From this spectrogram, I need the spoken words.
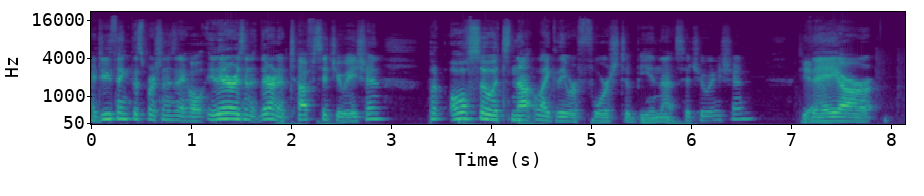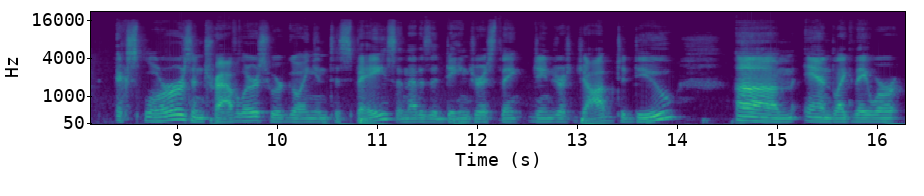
I do think this person is a hole. There isn't. They're in a tough situation, but also it's not like they were forced to be in that situation. Yeah. They are explorers and travelers who are going into space, and that is a dangerous thing, dangerous job to do. Um, and like they were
